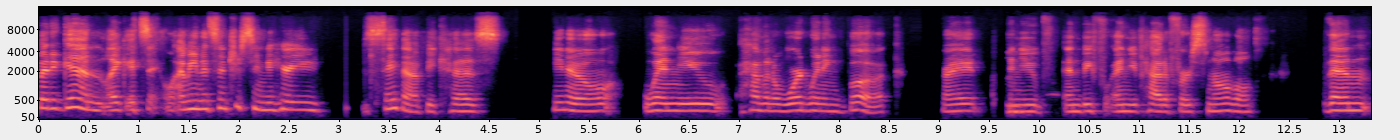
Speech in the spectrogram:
But again, like it's, I mean, it's interesting to hear you say that because, you know, when you have an award winning book, right? Mm-hmm. And you've, and before, and you've had a first novel, then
